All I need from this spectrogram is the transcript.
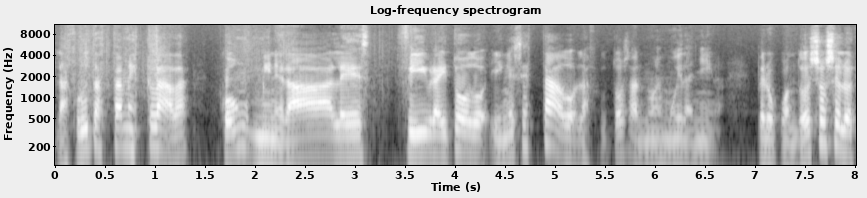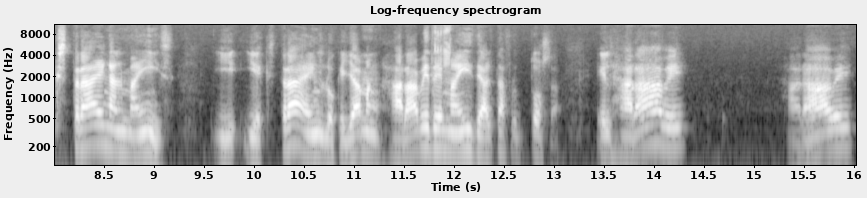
la fruta está mezclada con minerales, fibra y todo, y en ese estado la fructosa no es muy dañina. Pero cuando eso se lo extraen al maíz y, extraen lo que llaman jarabe de maíz de alta fructosa, el jarabe, jarabe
